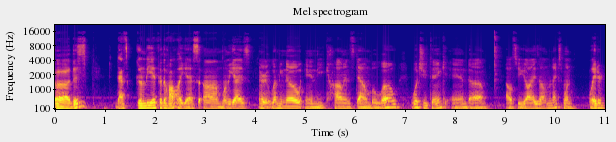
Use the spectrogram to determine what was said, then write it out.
uh, this is that's gonna be it for the haul, I guess. Um, let me guys or let me know in the comments down below what you think, and um. I'll see you guys on the next one. Later.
